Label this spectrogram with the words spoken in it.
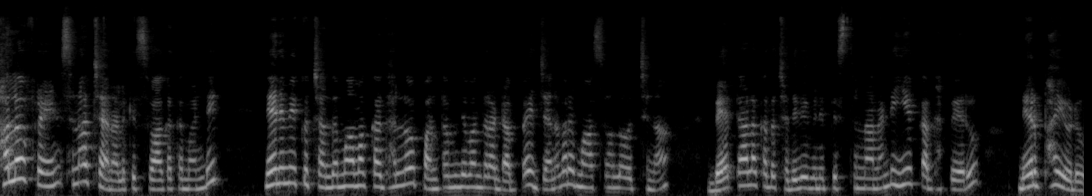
హలో ఫ్రెండ్స్ నా ఛానల్కి స్వాగతం అండి నేను మీకు చందమామ కథల్లో పంతొమ్మిది వందల డెబ్బై జనవరి మాసంలో వచ్చిన బేతాళ కథ చదివి వినిపిస్తున్నానండి. ఈ కథ పేరు నిర్భయుడు.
